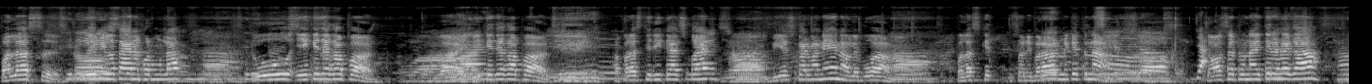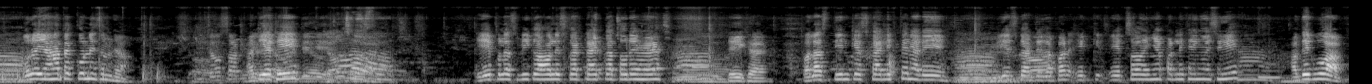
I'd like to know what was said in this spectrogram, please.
प्लस टू ए भी होता है ना फॉर्मूला टू ए के जगह पर। वाई बी के जगह पर। प्लस थ्री का स्क्वायर बी स्क्वायर माने है ना बोले बुआ? प्लस के सॉरी बराबर में कितना? चौसठ। उनाते रहेगा। बोलो यहाँ तक को नहीं समझा? अठी ए प्लस बी का होल स्क्वायर टाइप का तोड़े है। ठीक है। प्लस तीन के स्क्वायर लिखते ना रे बी स्क्वायर जगह पर एक एक सौ यहाँ पर लिखेंगे वैसे ही अब देखो आप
